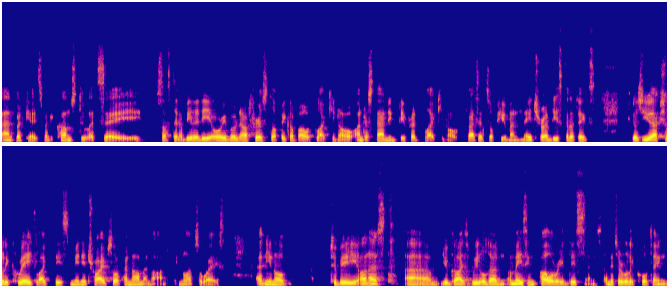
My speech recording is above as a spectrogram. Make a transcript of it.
advocates when it comes to let's say sustainability or even our first topic about like you know understanding different like you know facets of human nature and these kind of things. Because you actually create like these mini tribes or phenomenon in lots of ways. And you know to be honest, um, you guys wield an amazing power in this sense, and it's a really cool thing.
